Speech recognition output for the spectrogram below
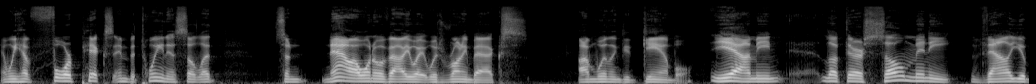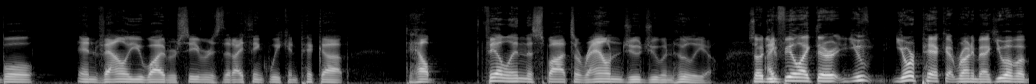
and we have four picks in between us. So let so now I want to evaluate which running backs I'm willing to gamble. Yeah, I mean, look, there are so many valuable and value wide receivers that I think we can pick up to help fill in the spots around Juju and Julio. So do you I- feel like there you your pick at running back, you have a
